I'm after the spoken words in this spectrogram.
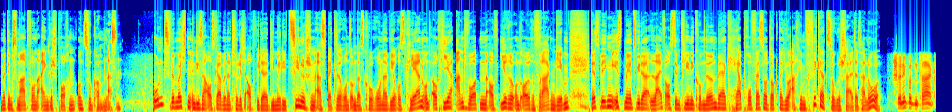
mit dem Smartphone eingesprochen und zukommen lassen. Und wir möchten in dieser Ausgabe natürlich auch wieder die medizinischen Aspekte rund um das Coronavirus klären und auch hier Antworten auf Ihre und eure Fragen geben. Deswegen ist mir jetzt wieder live aus dem Klinikum Nürnberg Herr Professor Dr. Joachim Ficker zugeschaltet. Hallo. Schönen guten Tag.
